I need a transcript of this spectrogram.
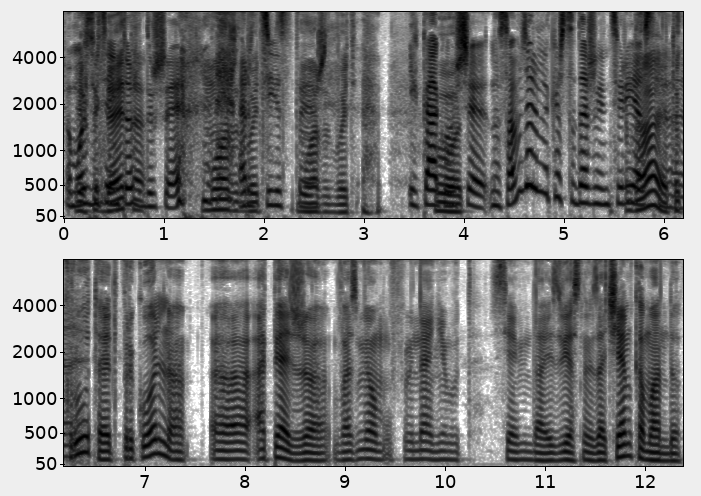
А может быть, они тоже это в душе, Может быть, может быть. И как Вот. вообще? На самом деле, мне кажется, даже интересно. Да, это круто, это прикольно. Э, Опять же, возьмем упоминание вот всем, да, известную «Зачем» команду.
